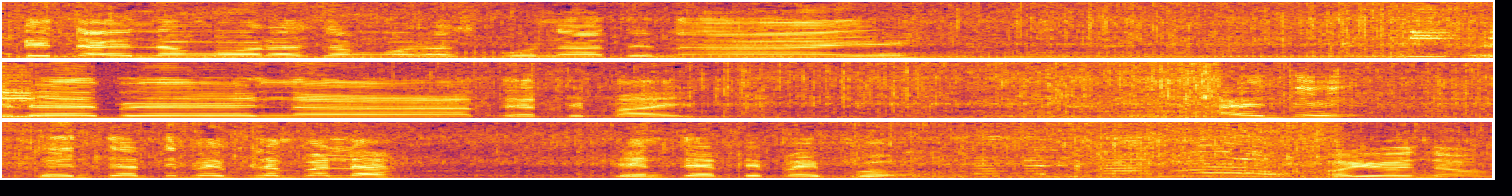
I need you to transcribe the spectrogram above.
update tayo ng oras. Ang oras po natin ay 11.35 Ay hindi. 10.35 lang pala. 10.35 po. O yun o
